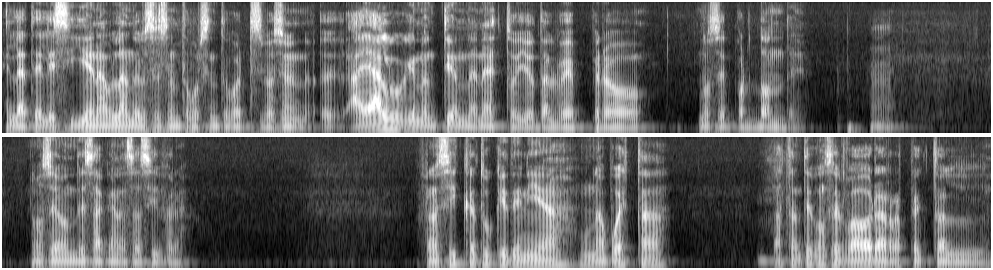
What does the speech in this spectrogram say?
en la tele siguen hablando del 60% de participación. Eh, hay algo que no entiendo en esto, yo tal vez, pero no sé por dónde. Mm. No sé dónde sacan esa cifra. Francisca, tú que tenías una apuesta bastante conservadora respecto al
